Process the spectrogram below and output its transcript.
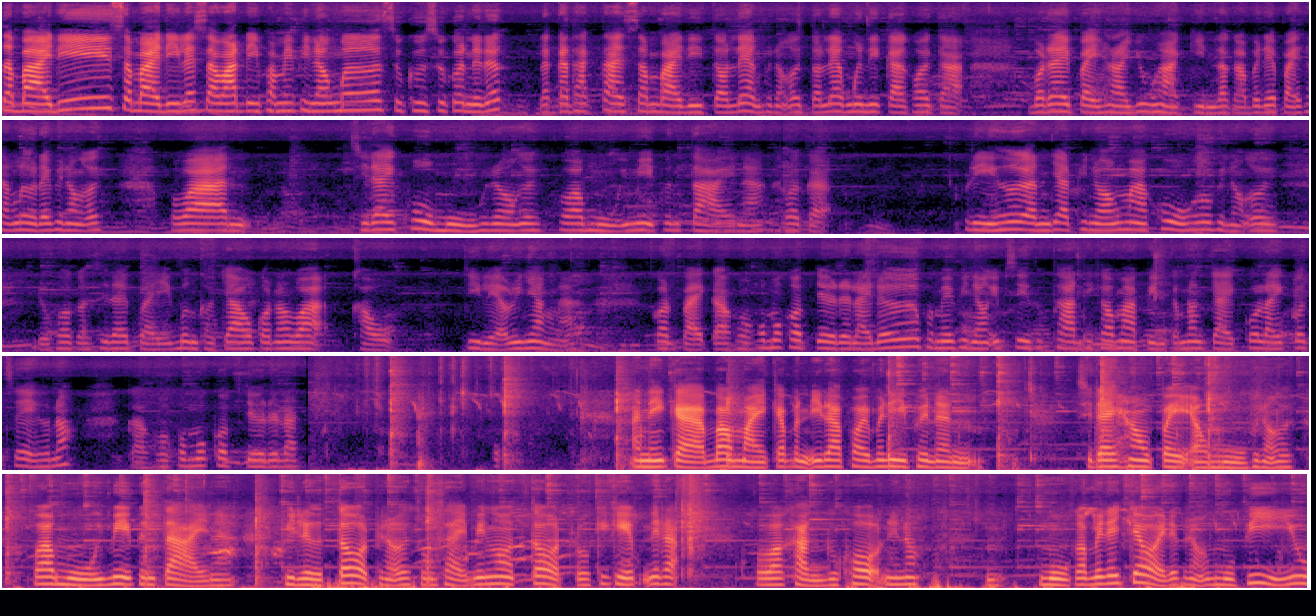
สบายดีสบายดีและสวัสดีพ่อแม่พี่น้องเมื่อสุขุสุขคนเด้อแล้วก็ทักทายสบายดีตอนแรกพี่น้องเอ้ยตอนแรกมื้อนี้กาค่อยกะบ่ได้ไปหาอยู่หากินแล้วก็ไม่ได้ไปทางเลยได้พี่น้องเอ้ยเพราะว่า สิได้คู่หมูพี่น้องเอ้ยเพราะว่าหมูอีมีเพิ่นตายนะค่อกะพอดีเฮืออนญาติพี่น้องมาคู่เฮือพี่น้องเอ้ยเดี๋ยวพ่อก็สิได้ไปเบิ่งเขาเจ้าก่อนนะว่าเขาจีแล้วหรือยังนะก่อนไปก็ขอขอบคุณขอบเจอหลายๆเด้อพ่อแม่พี่น้อง FC ทุกท่านที่เข้ามาเป็นกำลังใจกดไลค์กดแชร์เขาเนาะก็ขอขอบคุณขอบเจอหลายอันนี้กะเบ้าใหม่กับบันอีลาพลอยไม่ดีเพื่อนอันสิได้เฮาไปเอาหมูพี่น้องเอ้ยว่าหมูอีมฆเพิ่นตายนะ พี่เหลือตอดพี่น้องเอ้ยสงสัยไม่งอดตอดตัวขี้เก็บนี่ละเพราะว่าขังอยู่เคาะนี่เนาะหมูก็ไม่ได้จ่อยได้เป็นของหมูพี่อยู่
